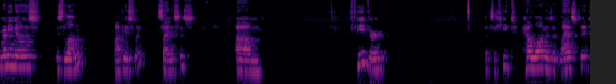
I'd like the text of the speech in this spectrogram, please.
Runny nose is lung, obviously, sinuses. Um, fever, that's a heat. How long has it lasted?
